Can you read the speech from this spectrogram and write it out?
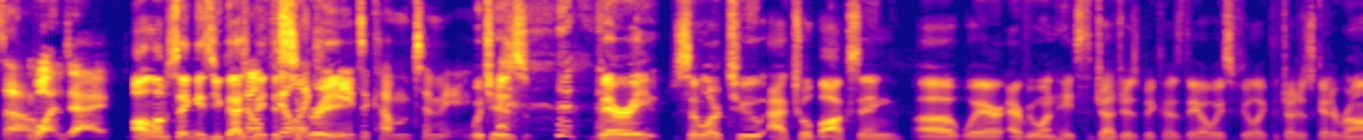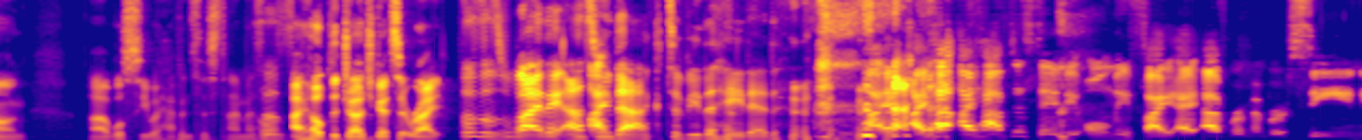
So One day, All I'm saying is you guys don't may feel disagree. like you need to come to me. which is very similar to actual boxing, uh, where everyone hates the judges because they always feel like the judges get it wrong. Uh, we'll see what happens this time. I This hope, is- I hope the judge gets it right. this is why they asked me back to be the hated. I I, ha- I have to say the only fight I ever remember seeing.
